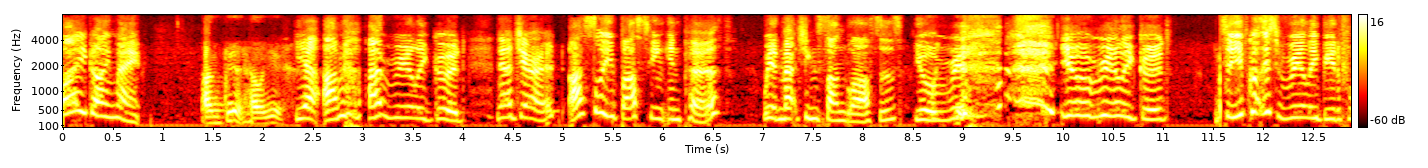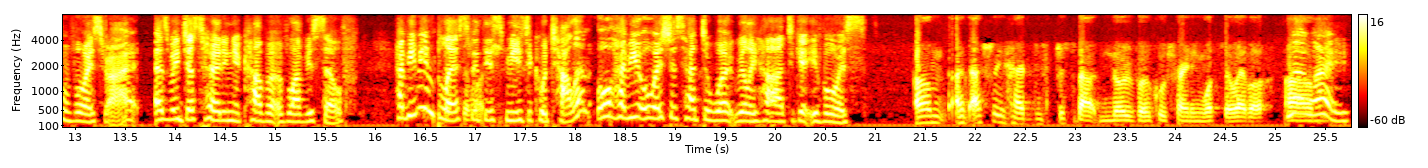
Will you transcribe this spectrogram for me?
How are you going, mate? I'm good. How are you? Yeah, I'm I'm really good. Now, Jarryd, I saw you busking in Perth. We had matching sunglasses. You were re- you were really good. So you've got this really beautiful voice, right? As we just heard in your cover of Love Yourself. Have you been blessed so with this musical talent, or have you always just had to work really hard to get your voice? Um, I've actually had just, just about no vocal training whatsoever. No um, way.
